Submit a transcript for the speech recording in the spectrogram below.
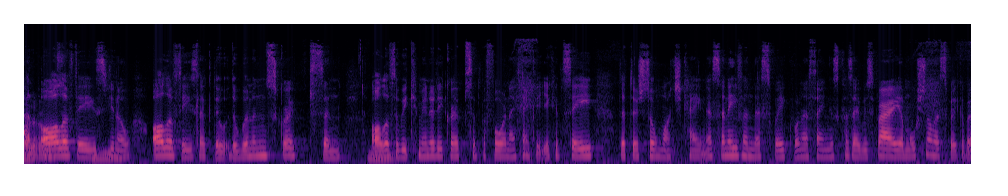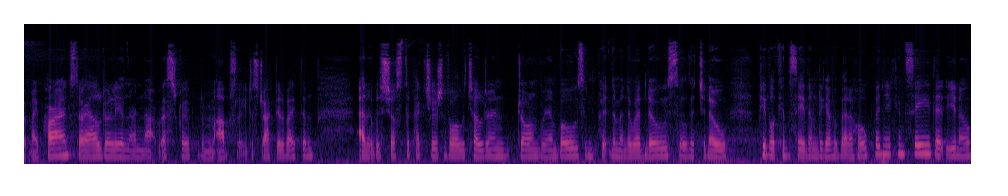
And all of these, you know, all of these, like the, the women's groups and all of mm. the wee community groups and before, and I think that you can see that there's so much kindness. And even this week, one of the things, because I was very emotional this week about my parents, they're elderly and they're in that risk group, but I'm absolutely distracted about them. And it was just the pictures of all the children drawing rainbows and putting them in the windows so that, you know, people can see them to give a bit of hope. And you can see that, you know,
